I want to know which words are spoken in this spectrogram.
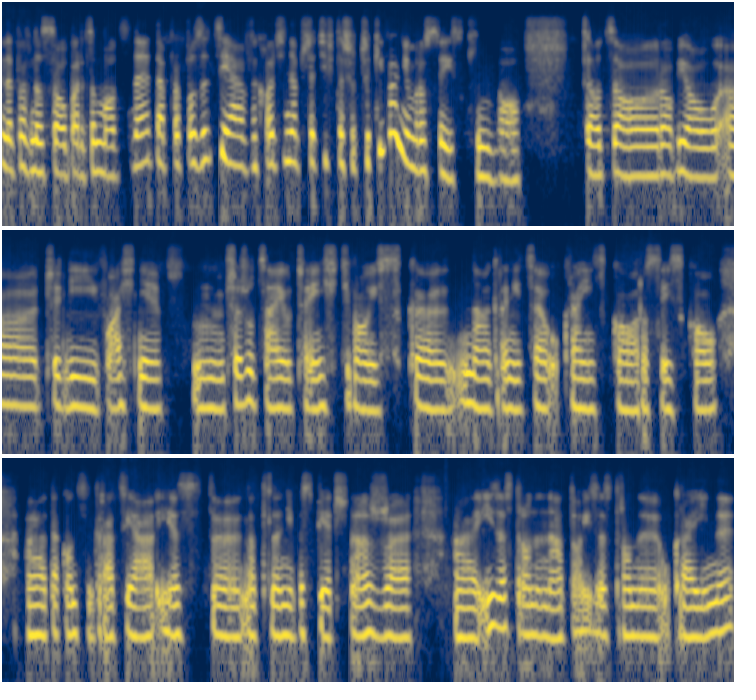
na pewno są bardzo mocne. Ta propozycja wychodzi naprzeciw też oczekiwaniom rosyjskim, bo to, co robią, e, czyli właśnie mm, przerzucają część wojsk na granicę ukraińsko-rosyjską, ta koncentracja jest e, na tyle niebezpieczna, że e, i ze strony NATO, i ze strony Ukrainy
